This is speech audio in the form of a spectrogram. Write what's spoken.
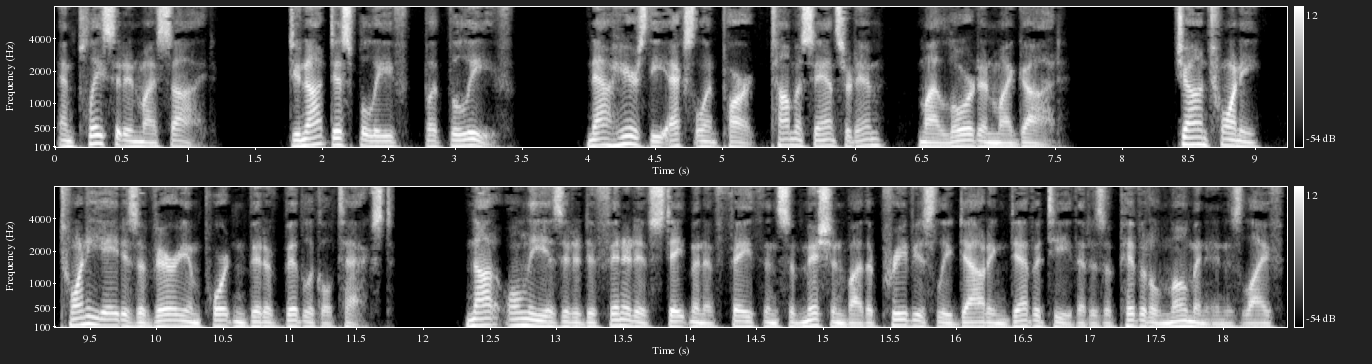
and place it in my side. Do not disbelieve, but believe. Now here's the excellent part Thomas answered him, My Lord and my God. John 20, 28 is a very important bit of biblical text. Not only is it a definitive statement of faith and submission by the previously doubting devotee that is a pivotal moment in his life,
